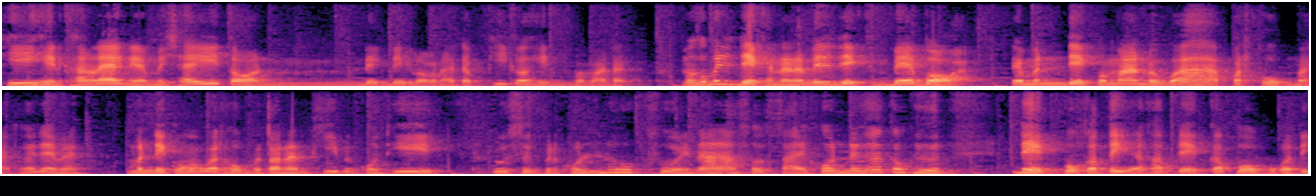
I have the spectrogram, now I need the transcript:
พี่เห็นครั้งแรกเนี่ยไม่ใช่ตอนเด็กๆหรอกนะ แต่พี่ก็เห็นประมาณนั้นมันก็ไม่ได้เด็กขนาดนั้นไม่ได้เด็กถึงแบบบอกอะแต่มันเด็กประมาณแบบว่าประถมอะเข้าใจไหม มันเด็กประมาประถมตอนนั้นพี่เป็นคนที่รู้สึกเป็นคนโลกสวยน่ารักสดใสคนหนึ่งก็คือเด็กปกตินะครับ เด็กกระโปรงปกติ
